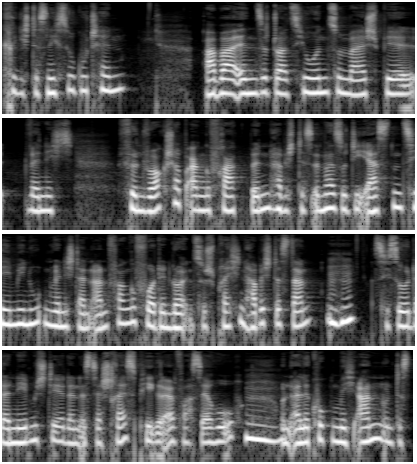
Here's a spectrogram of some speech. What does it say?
kriege ich das nicht so gut hin. Aber in Situationen zum Beispiel, wenn ich für einen Workshop angefragt bin, habe ich das immer so die ersten zehn Minuten, wenn ich dann anfange, vor den Leuten zu sprechen, habe ich das dann, Mhm. dass ich so daneben stehe, dann ist der Stresspegel einfach sehr hoch und alle gucken mich an und das,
